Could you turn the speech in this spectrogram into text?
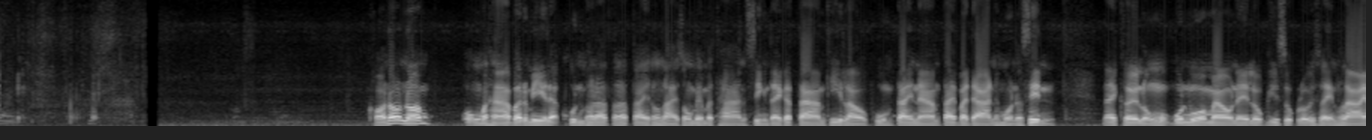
ใช่ ข อนอบน้อมองค์มหาบารมีและคุณพระรัตนตรัยทั้งหลายทรงเป็นประธาน สิ่งใดก็ตามที่เราภูมิใต้น้ำใต้บาดาลทั้งหมดทั้งสิ้น ได้เคยหลงหมกมุ่นมัวเมาในโลกิสุขโลกิสัยทั้งหลาย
